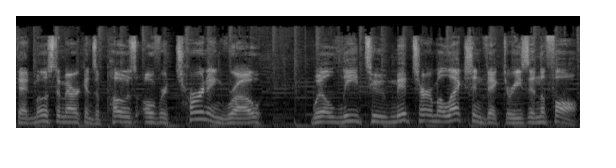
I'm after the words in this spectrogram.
that most Americans oppose overturning Roe will lead to midterm election victories in the fall.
